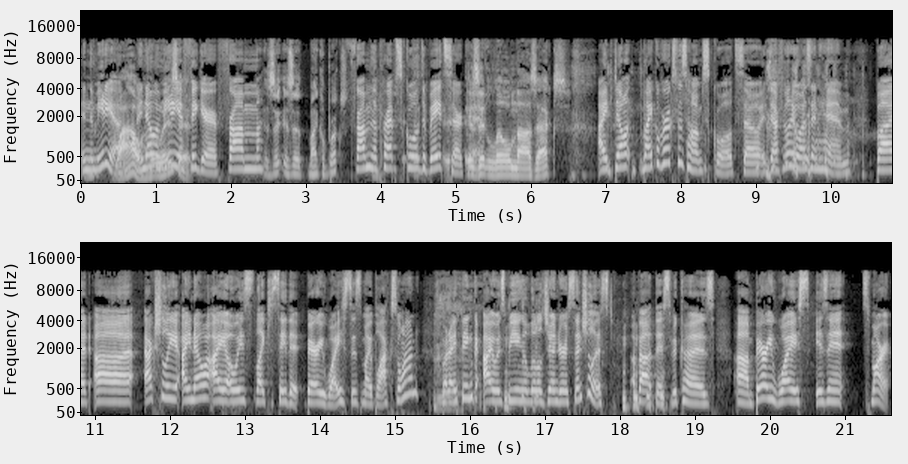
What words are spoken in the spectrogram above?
in the media. Wow, I know who a is media it? figure from Is it is it Michael Brooks? from the prep school debate circuit. Is it Lil Nas X? I don't. Michael Brooks was homeschooled, so it definitely wasn't him. But uh, actually, I know I always like to say that Bari Weiss is my black swan, but I think I was being a little gender essentialist about this because um, Bari Weiss isn't smart,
